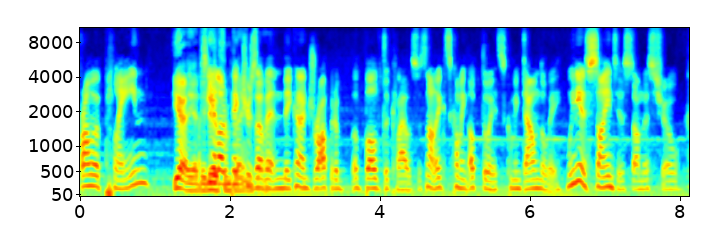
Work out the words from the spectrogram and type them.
from a plane? Yeah, yeah. I They see do a lot of pictures planes, of yeah. it, and they kind of drop it ab- above the clouds. It's not like it's coming up the way; it's coming down the way. We need a scientist on this show.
